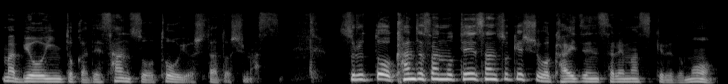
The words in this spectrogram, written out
まあ、病院とかで酸素を投与したとします。すると患者さんの低酸素血症は改善されますけれども、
